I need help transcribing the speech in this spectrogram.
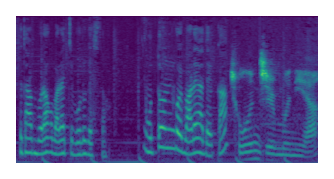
그 다음 뭐라고 말할지 모르겠어. 어떤 걸 말해야 될까? 좋은 질문이야.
